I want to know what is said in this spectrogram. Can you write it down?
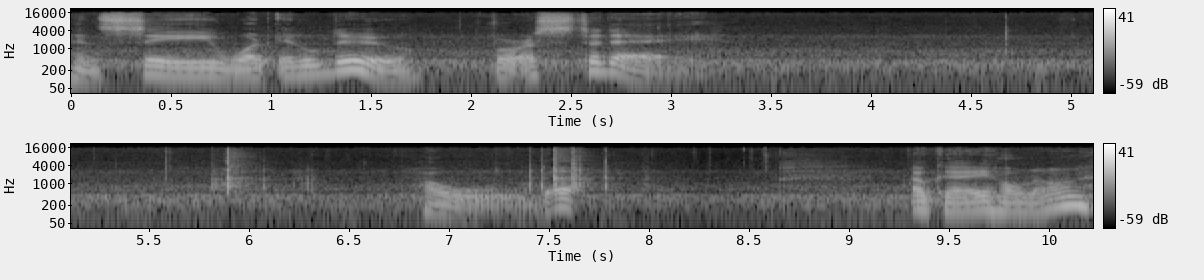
and see what it'll do for us today. Hold up. Okay, hold on.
